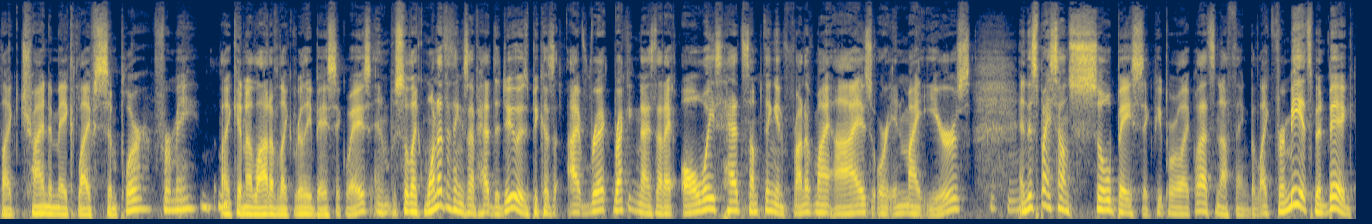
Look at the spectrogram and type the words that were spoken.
like trying to make life simpler for me, mm-hmm. like in a lot of like really basic ways. And so like one of the things I've had to do is because I've re- recognized that I always had something in front of my eyes or in my ears. Mm-hmm. And this might sound so basic. People are like, well, that's nothing. But like for me, it's been big.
